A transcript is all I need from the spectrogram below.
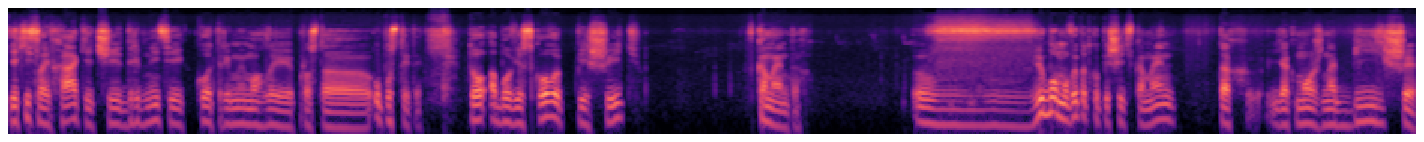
якісь лайфхаки чи дрібниці, котрі ми могли просто упустити, то обов'язково пишіть в коментах. В, будь-якому випадку пишіть в коментах як можна більше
